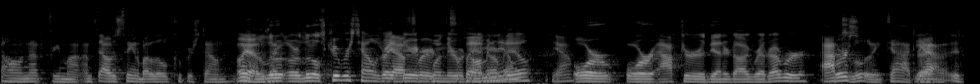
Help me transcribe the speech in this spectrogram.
Uh, oh, not Fremont. I'm, I was thinking about Little Cooperstown. Oh yeah, Little, or Little's Cooperstown was right Yeah, there for- when they were playing Normandale? Normandale. Yeah. Or or after the underdog Red Rubber. course. absolutely. God, yeah. Right. It,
